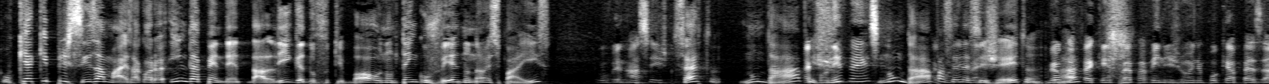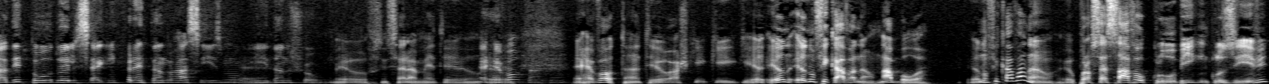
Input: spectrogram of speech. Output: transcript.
O que é que precisa mais? Agora, independente da liga do futebol, não tem governo não esse país, Governo racista. certo? Não dá, É bicho. conivência. Não dá É pra ser desse jeito. Meu Hã? café quente vai para Vini Júnior porque, apesar de tudo, ele segue enfrentando o racismo e dando show. Eu, sinceramente, eu- É revoltante, né? é revoltante. Eu acho que, que- que- eu, eu, eu não ficava não, na boa. Eu não ficava não. Eu processava o clube, inclusive,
